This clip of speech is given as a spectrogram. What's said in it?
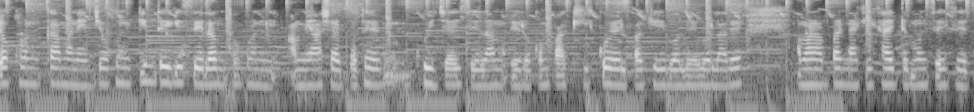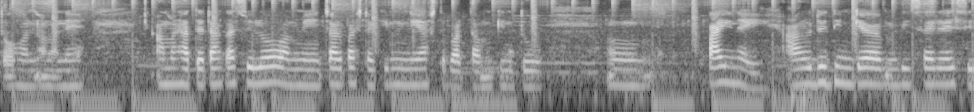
যখন মানে যখন কিনতে গেছিলাম, তখন আমি আসার পথে খুঁজাইছিলাম এরকম পাখি, কোয়েল পাখি বলে বলারে আমার আব্বার নাকি খাইতে মন চাইছে। তখন মানে আমার হাতে টাকা ছিল, আমি চার পাঁচটা কিনে নিয়ে আসতে পারতাম, কিন্তু পাই নাই। আরও দুই দিনকে বিচারে এসি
